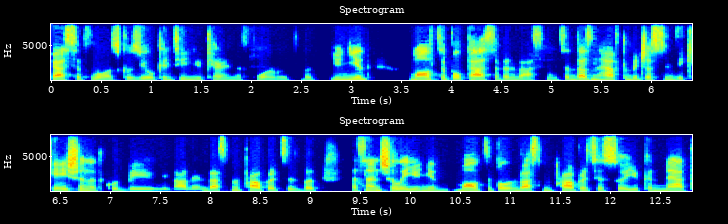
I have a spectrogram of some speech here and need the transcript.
passive loss because you'll continue carrying it forward. But you need multiple passive investments. It doesn't have to be just syndication, it could be in other investment properties, but essentially you need multiple investment properties so you can net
